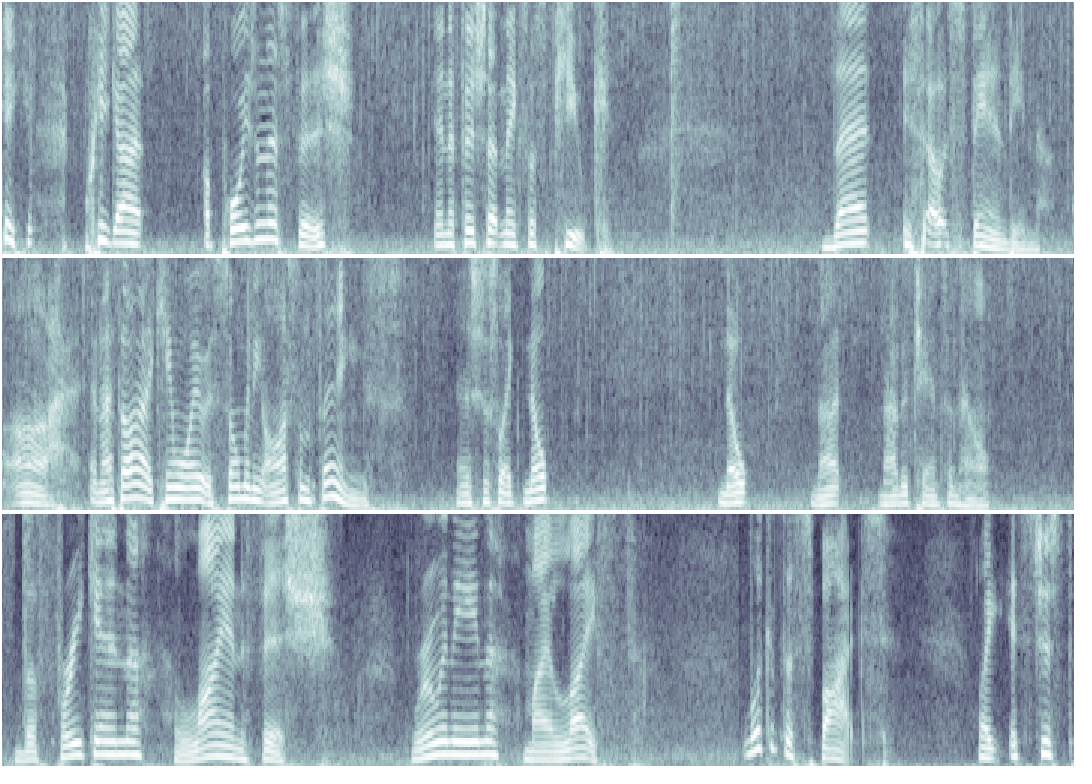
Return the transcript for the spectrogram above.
we we got a poisonous fish and a fish that makes us puke. That is outstanding. Uh, and I thought I came away with so many awesome things. And it's just like, nope. Nope. Not not a chance in hell. The freaking lionfish. Ruining my life. Look at the spots. Like, it's just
